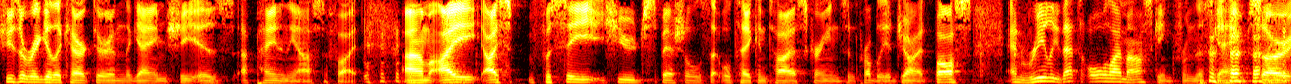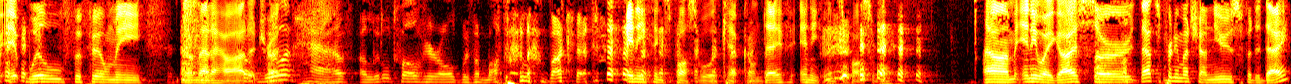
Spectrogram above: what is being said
She's a regular character in the game. She is a pain in the ass to fight. Um, I, I s- foresee huge specials that will take entire screens and probably a giant boss. And really, that's all I'm asking from this game. So it will fulfill me no matter how hard it But will tries. it have a little 12 year old with a mop and a bucket? Anything's possible with Capcom, Dave. Anything's possible. Um, anyway, guys, so that's pretty much our news for today.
